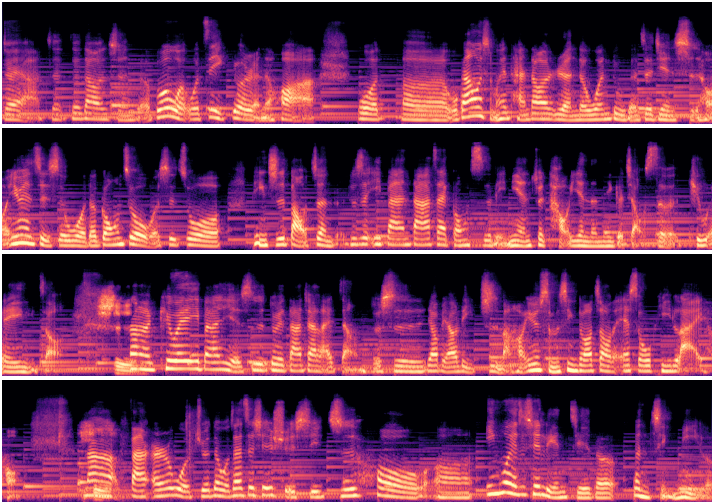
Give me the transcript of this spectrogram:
对啊，这这倒是真的。不过我我自己个人的话，我呃，我刚刚为什么会谈到人的温度的这件事哈？因为只是我的工作，我是做品质保证的，就是一般大家在公司里面最讨厌的那个角色 QA，你知道？是。那 QA 一般也是对大家来讲，就是要比较理智嘛哈，因为什么事情都要照着 SOP 来哈。那反而我觉得我在这些学习之后，呃，因为这些连接的更紧密了。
